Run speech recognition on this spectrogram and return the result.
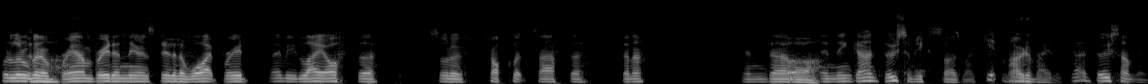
put a little bit of brown bread in there instead of the white bread. Maybe lay off the sort of chocolates after dinner, and um, Oh. and then go and do some exercise, mate. Get motivated. Go and do something.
